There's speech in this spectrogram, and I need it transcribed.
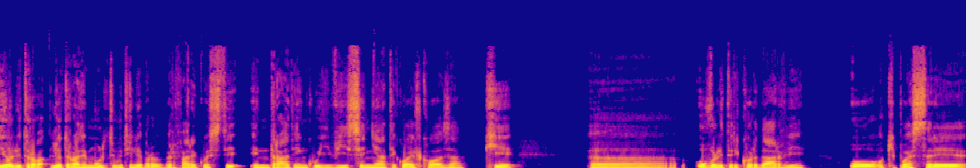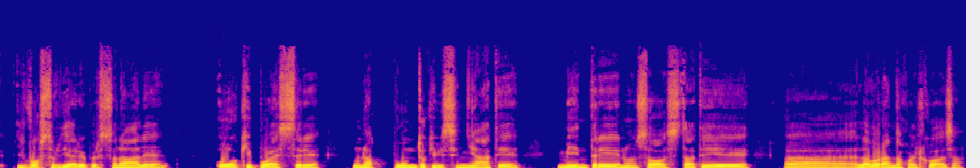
Io le, trova- le ho trovate molto utili proprio per fare queste entrate in cui vi segnate qualcosa che uh, o volete ricordarvi o che può essere il vostro diario personale o che può essere un appunto che vi segnate mentre, non so, state lavorando a qualcosa.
